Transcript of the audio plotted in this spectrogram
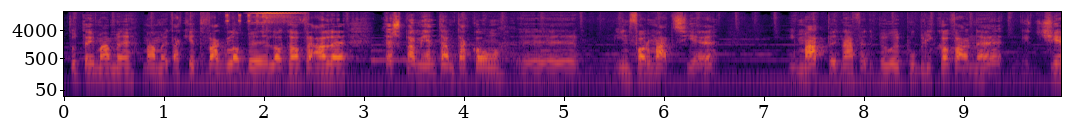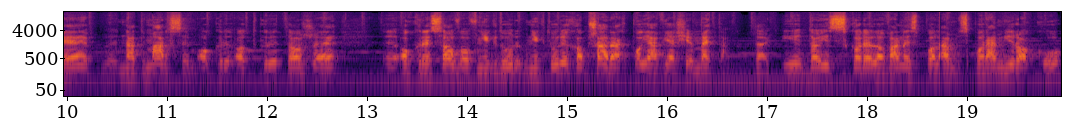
e, tutaj mamy, mamy takie dwa globy lodowe, ale też pamiętam taką e, informację, i mapy nawet były publikowane, gdzie nad Marsem odkryto, że e, okresowo w, niektór- w niektórych obszarach pojawia się metan. Tak. I to jest skorelowane z, z porami roku.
